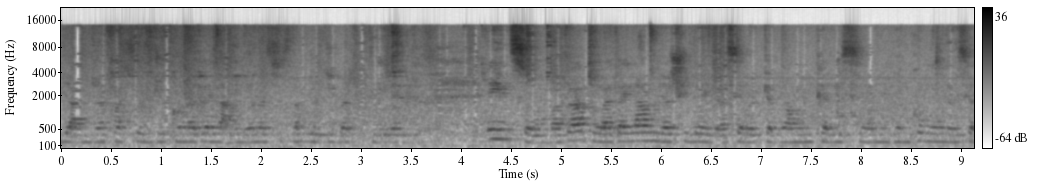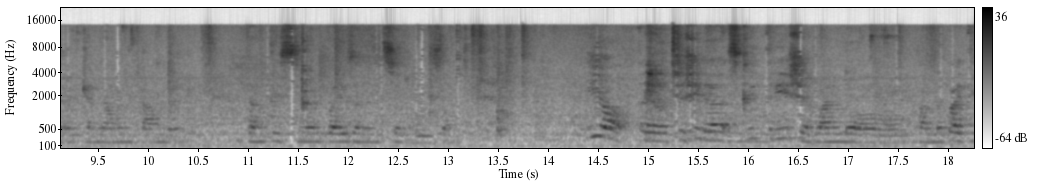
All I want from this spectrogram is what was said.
viaggia, fa su giù con la Thailandia, adesso sta per ripartire e insomma, tra l'altro la Thailandia ci lega sia perché abbiamo un carissimo amico in comune, sia perché abbiamo entrambe tantissimo il paese nel sorriso. Io, eh, Cecilia, scrittrice, quando, quando poi ti,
